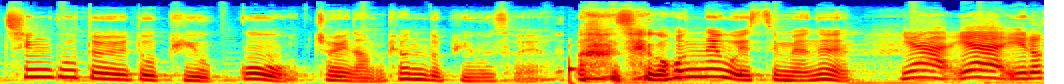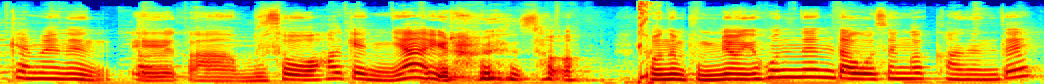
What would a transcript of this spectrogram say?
친구들도 비웃고 저희 남편도 비웃어요. 제가 혼내고 있으면은 야, 야 이렇게 하면은 애가 무서워하겠냐 이러면서 저는 분명히 혼낸다고 생각하는데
